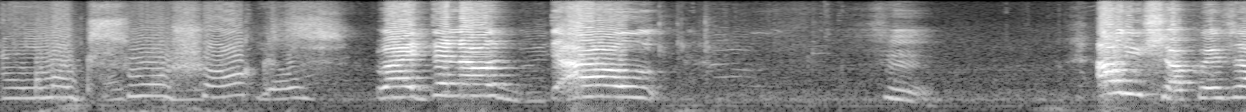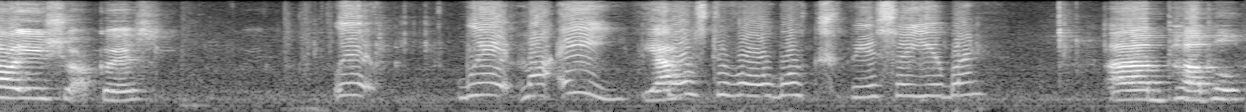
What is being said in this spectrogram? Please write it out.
I'm like so shocked. Right, then I'll, I'll, hmm. I'll use shockwaves, I'll use shockwaves. Wait, wait, Matty. Yeah? First of all, what space are you in? Um, purple.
